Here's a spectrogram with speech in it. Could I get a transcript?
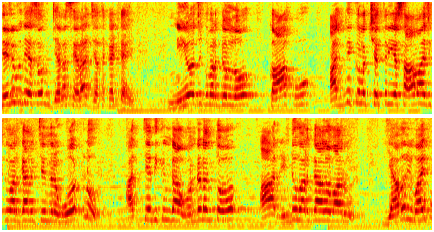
తెలుగుదేశం జనసేన జతకట్టాయి. నియోజకవర్గంలో కాపు అగ్నికుల క్షత్రియ సామాజిక వర్గానికి చెందిన ఓట్లు అత్యధికంగా ఉండడంతో ఆ రెండు వర్గాల వారు ఎవరి వైపు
